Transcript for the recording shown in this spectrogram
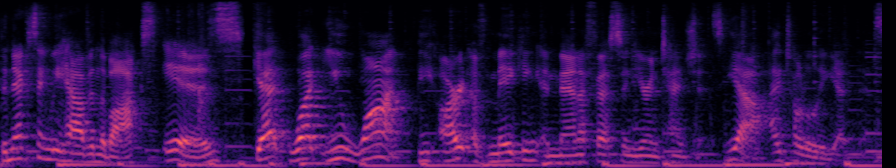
the next thing we have in the box is get what you want, the art of making and manifesting your intentions. Yeah, I totally get this.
